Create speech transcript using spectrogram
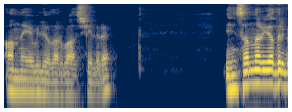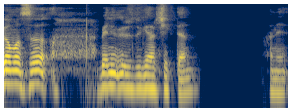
anlayabiliyorlar bazı şeyleri. İnsanları yadırgaması beni üzdü gerçekten. Hani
